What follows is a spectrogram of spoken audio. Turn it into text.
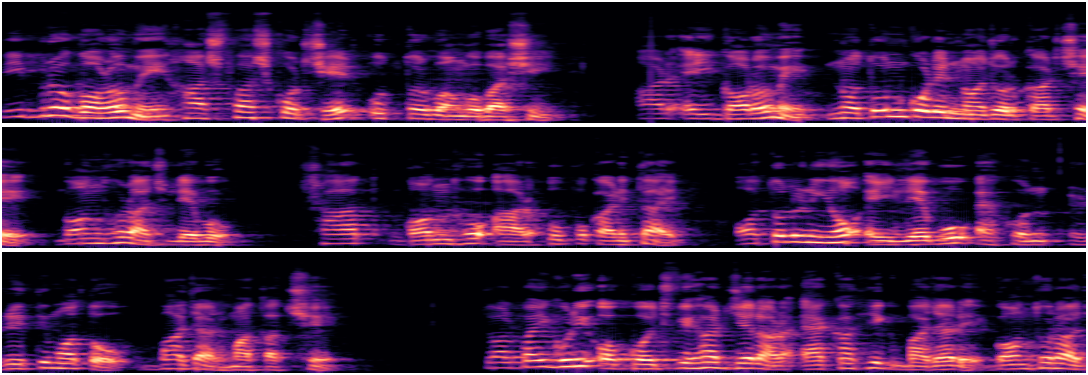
তীব্র গরমে হাঁসফাঁস করছে উত্তরবঙ্গবাসী। আর এই গরমে নতুন করে নজর কাড়ছে গন্ধরাজ লেবু। স্বাদ, গন্ধ আর উপকারিতায় অতুলনীয় এই লেবু এখন রীতিমতো বাজার মাতাচ্ছে। জলপাইগুড়ি ও কোচবিহার জেলার একাধিক বাজারে গন্ধরাজ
